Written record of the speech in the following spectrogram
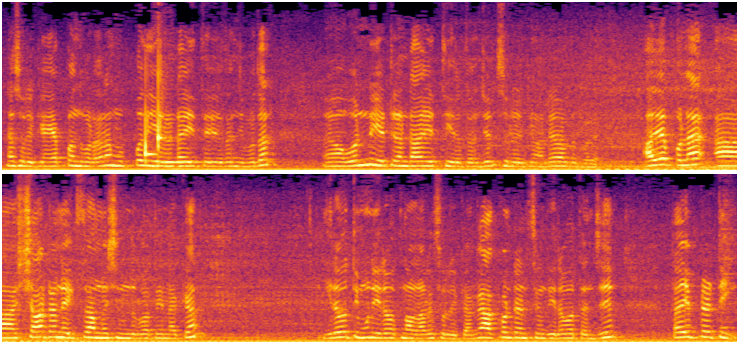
என்ன சொல்லியிருக்கேன் எப்போ வந்து பண்ணுறதுன்னா முப்பது ஏழு ரெண்டாயிரத்தி இருபத்தஞ்சு முதல் ஒன்று எட்டு ரெண்டாயிரத்தி இருபத்தஞ்சுன்னு சொல்லியிருக்கேன் டேட் ஆஃப் த அதே போல் ஷார்ட் அண்ட் எக்ஸாமினேஷன் வந்து பார்த்தீங்கன்னாக்கா இருபத்தி மூணு இருபத்தி நாலு நாளைக்கு சொல்லியிருக்காங்க அக்கௌண்டன்சி வந்து இருபத்தஞ்சு. டைப்ரைட்டிங்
